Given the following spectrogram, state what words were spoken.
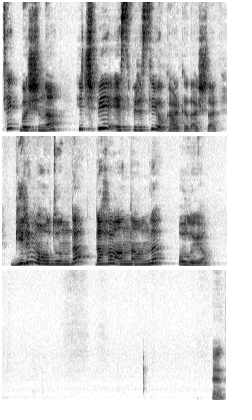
tek başına hiçbir esprisi yok arkadaşlar. Birim olduğunda daha anlamlı oluyor. Evet.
